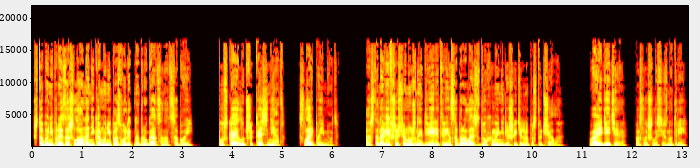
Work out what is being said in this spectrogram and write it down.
Что бы ни произошло, она никому не позволит надругаться над собой. Пускай лучше казнят. Слай поймет. Остановившись у нужной двери, Твин собралась с духом и нерешительно постучала. «Войдите», — послышалось изнутри.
